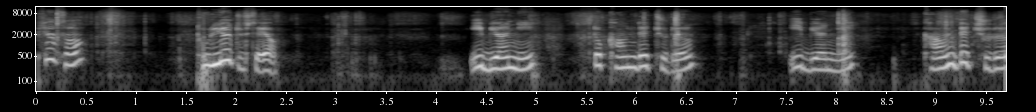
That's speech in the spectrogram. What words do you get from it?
펴서 돌려주세요. 이 면이 또 가운데 주름, 이 면이 가운데 주름,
